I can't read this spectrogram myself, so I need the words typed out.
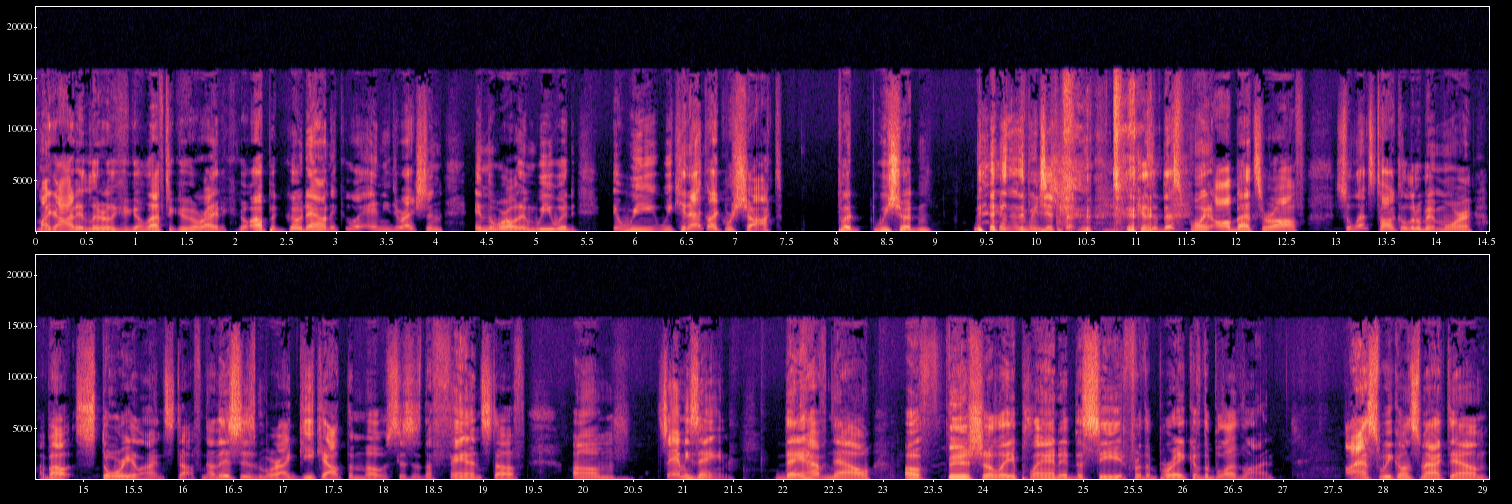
my God, it literally could go left, it could go right, it could go up, it could go down, it could go any direction in the world, and we would we we can act like we're shocked, but we shouldn't. we just shouldn't because at this point all bets are off. So let's talk a little bit more about storyline stuff. Now this is where I geek out the most. This is the fan stuff. Um Sami Zayn, they have now officially planted the seed for the break of the bloodline. Last week on SmackDown,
